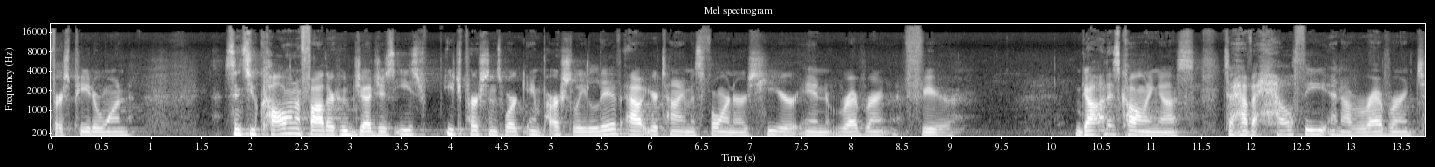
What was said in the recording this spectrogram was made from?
1 Peter 1. Since you call on a Father who judges each, each person's work impartially, live out your time as foreigners here in reverent fear. God is calling us to have a healthy and a reverent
